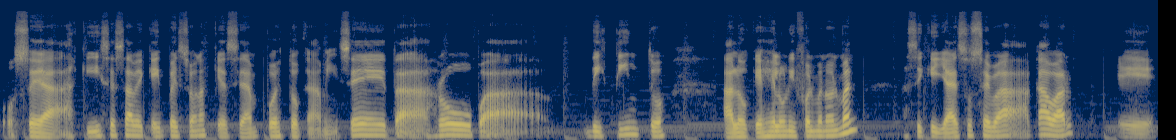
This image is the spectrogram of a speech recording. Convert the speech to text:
O sea, aquí se sabe que hay personas que se han puesto camisetas, ropa, distinto a lo que es el uniforme normal. Así que ya eso se va a acabar. Eh,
